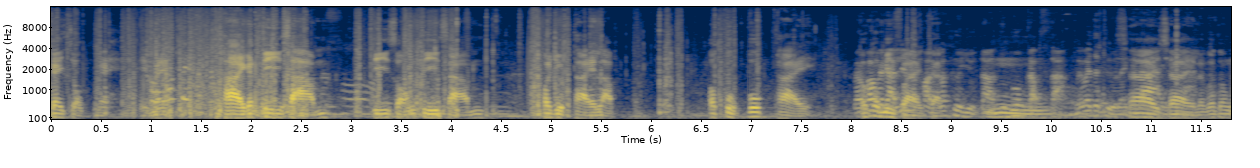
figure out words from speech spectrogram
ใกล้จบไงเห็นไหมถ่ายกันตีสามตีสองตีสามพอหยุดถ่ายหลับพอปลุกปุ๊บถ่ายแล้ว เขาก็ก็เวมีลาเล่นฝ่ายละครจัดก็คืออยู่ตามที่ผู้กำกับสั่งไม่ว่าจะถืออะไรก็ใช่ได้ใช่แล้วก็ต้อง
